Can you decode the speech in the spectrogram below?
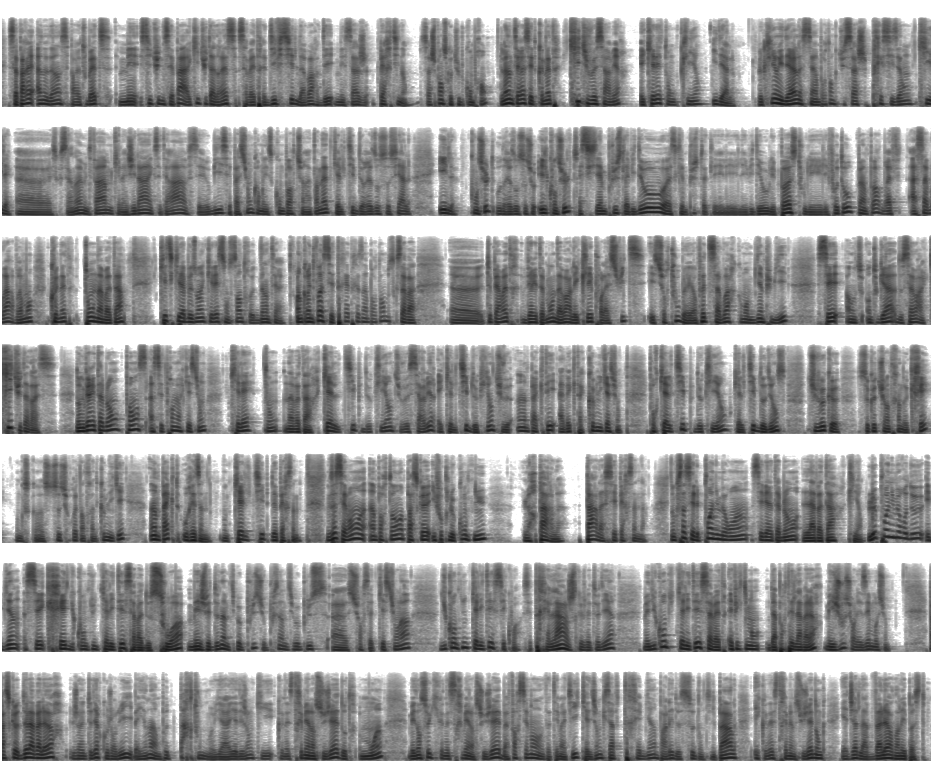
Ça paraît anodin, ça paraît tout bête, mais si tu ne sais pas à qui tu t'adresses, ça va être difficile d'avoir des messages pertinents. Ça, je pense que tu le comprends. L'intérêt, c'est de connaître qui tu veux servir et quel est ton client idéal. Le client idéal, c'est important que tu saches précisément qui il est. Euh, est-ce que c'est un homme, une femme, quel âge il a, etc. Ses hobbies, ses passions, comment il se comporte sur Internet, quel type de réseau social il consulte ou de réseaux sociaux il consulte. Est-ce qu'il aime plus la vidéo Est-ce qu'il aime plus peut-être les, vidéos, les posts ou les, les photos Peu importe. Bref, à savoir vraiment connaître ton avatar qu'est-ce qu'il a besoin, quel est son centre d'intérêt? Encore une fois, c'est très très important parce que ça va euh, te permettre véritablement d'avoir les clés pour la suite et surtout, ben, en fait, savoir comment bien publier. C'est en, tout cas de savoir à qui tu t'adresses. Donc véritablement, pense à cette première question. Quel est ton avatar? Quel type de client tu veux servir et quel type de client tu veux impacter avec ta communication? Pour quel type de client, quel type d'audience tu veux que ce que tu es en train de créer donc ce sur quoi tu es en train de communiquer, impacte ou résonne. Donc quel type de personne. Donc ça c'est vraiment important parce qu'il faut que le contenu leur parle, parle à ces personnes-là. Donc ça, c'est le point numéro un, c'est véritablement l'avatar client. Le point numéro deux, eh bien, c'est créer du contenu de qualité, ça va de soi, mais je vais te donner un petit peu plus, je vais pousser un petit peu plus euh, sur cette question-là. Du contenu de qualité, c'est quoi? C'est très large ce que je vais te dire, mais du contenu de qualité, ça va être effectivement d'apporter de la valeur, mais joue sur les émotions. Parce que de la valeur, j'ai envie de te dire qu'aujourd'hui, bah, il y en a un peu de partout. Il y, a, des gens qui connaissent très bien leur sujet, d'autres moins. Mais dans ceux qui connaissent très bien leur sujet, bah, forcément, dans ta thématique, il y a des gens qui savent très bien parler de ce dont ils parlent et connaissent très bien le sujet. Donc, il y a déjà de la valeur dans les posts.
